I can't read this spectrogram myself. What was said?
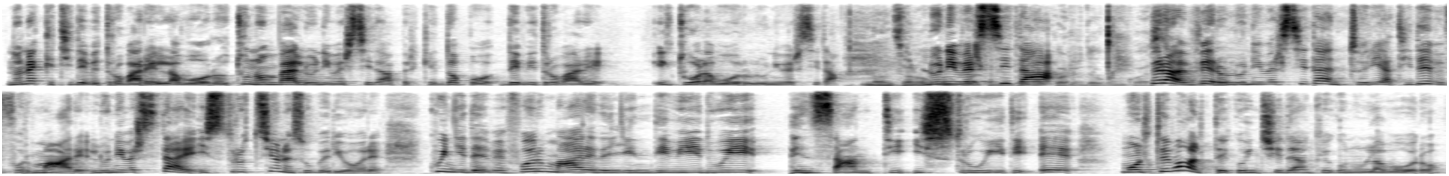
non è che ti deve trovare il lavoro, tu non vai all'università perché dopo devi trovare il tuo lavoro, l'università. Non sono L'università, d'accordo con questo. però è vero, l'università in teoria ti deve formare, l'università è istruzione superiore, quindi deve formare degli individui pensanti, istruiti e molte volte coincide anche con un lavoro.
